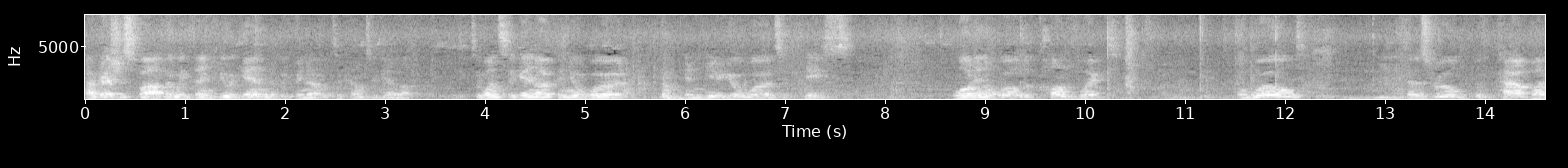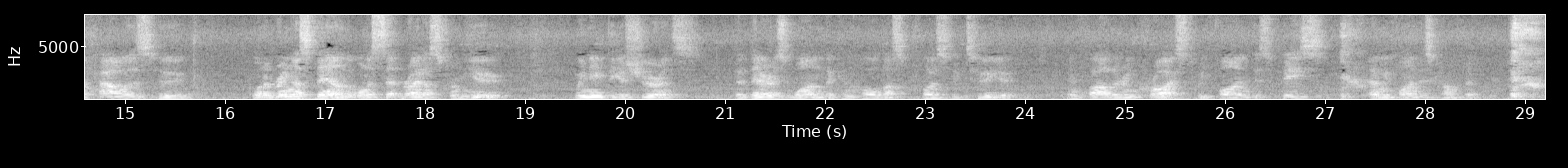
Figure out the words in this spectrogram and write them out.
Our gracious Father, we thank you again that we've been able to come together to once again open your word and hear your words of peace. Lord, in a world of conflict, a world that is ruled with power, by powers who want to bring us down, that want to separate us from you, we need the assurance that there is one that can hold us closely to you. And Father, in Christ, we find this peace and we find this comfort.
